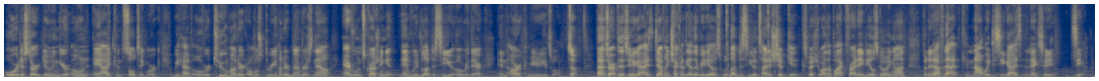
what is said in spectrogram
or to start doing your own AI consulting work. We have over 200, almost 300 members now. Everyone's crushing it and we'd love to see you over there in our community as well. So that's right for this video guys. Definitely check out the other videos. Would love to see you inside of ShipKit, especially while the Black Friday deal is going on. But enough of that. Cannot wait to see you guys in the next video. See ya.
